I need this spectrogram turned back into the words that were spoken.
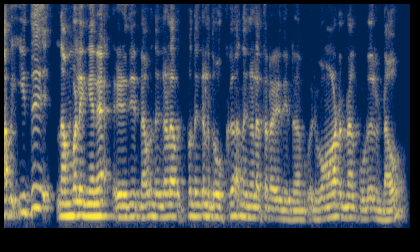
അപ്പൊ ഇത് നമ്മളിങ്ങനെ എഴുതിയിട്ടുണ്ടാവും. നിങ്ങൾ ഇപ്പൊ നിങ്ങൾ നോക്കുക. നിങ്ങൾ എത്ര എഴുതിയിട്ടുണ്ടാവും? ഒരുപാട് എണ്ണം കൂടുതൽ ഉണ്ടാവും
